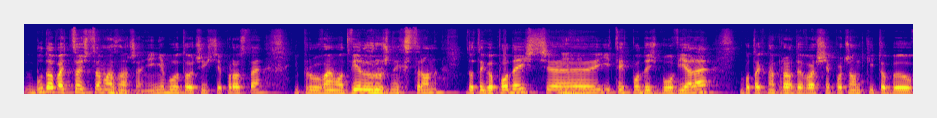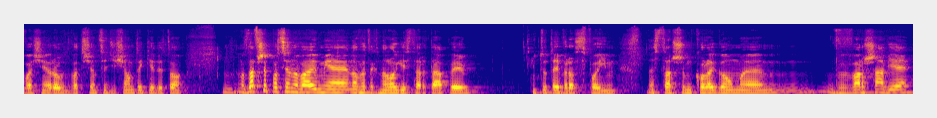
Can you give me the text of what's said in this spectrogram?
budować coś, co ma znaczenie. Nie było to oczywiście proste i próbowałem od wielu różnych stron do tego podejść e, mhm. i tych podejść było wiele, bo tak naprawdę właśnie początki to był właśnie rok 2010, kiedy to no, zawsze pasjonowały mnie nowe technologie, startupy. I tutaj wraz z swoim starszym kolegą w Warszawie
